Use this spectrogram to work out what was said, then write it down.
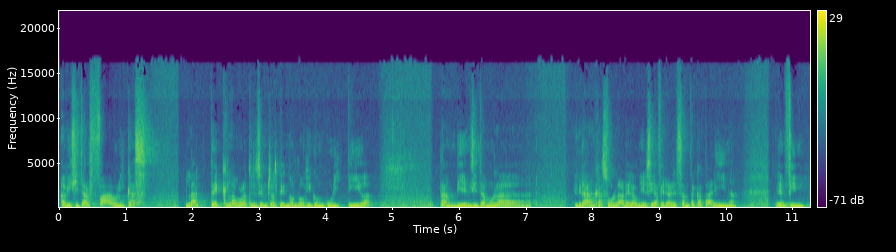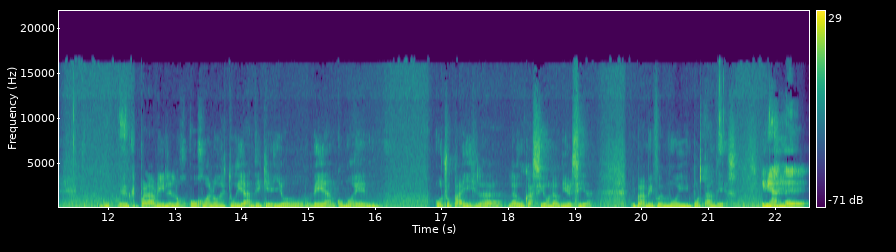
a visitar fábricas, la TEC, Laboratorio Central Tecnológico en Curitiba. También visitamos la granja solar de la Universidad Federal de Santa Catarina. En fin, eh, para abrirle los ojos a los estudiantes y que ellos vean cómo es otro país, la, la, educación, la universidad. Y para mí fue muy importante eso. Y mira, eh,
